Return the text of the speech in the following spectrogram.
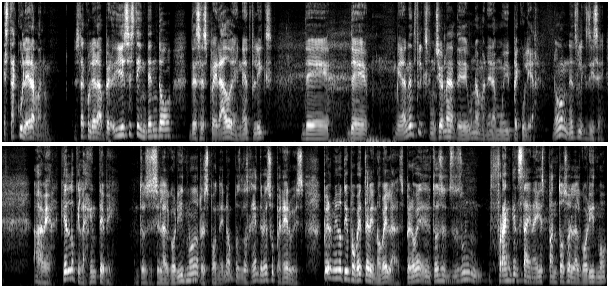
Está culera, mano. Está culera. Pero, y es este intento desesperado de Netflix de, de... Mira, Netflix funciona de una manera muy peculiar, ¿no? Netflix dice, a ver, ¿qué es lo que la gente ve? Entonces el algoritmo responde, no, pues la gente ve superhéroes, pero al mismo tiempo ve telenovelas, pero ve, entonces es un Frankenstein ahí espantoso el algoritmo,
